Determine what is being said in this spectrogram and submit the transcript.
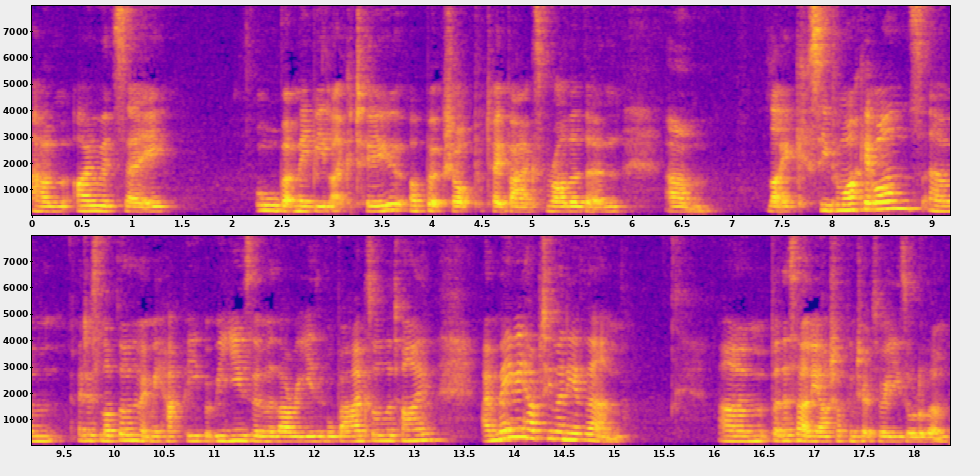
um, I would say all but maybe like two are bookshop tote bags rather than um, like supermarket ones. Um, I just love them, they make me happy, but we use them as our reusable bags all the time. I maybe have too many of them, um, but there certainly are shopping trips where I use all of them.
